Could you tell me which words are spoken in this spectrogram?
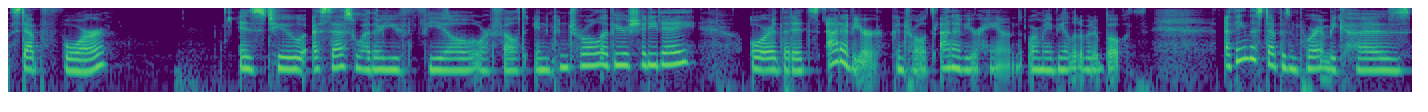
step four is to assess whether you feel or felt in control of your shitty day or that it's out of your control, it's out of your hands, or maybe a little bit of both. I think this step is important because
